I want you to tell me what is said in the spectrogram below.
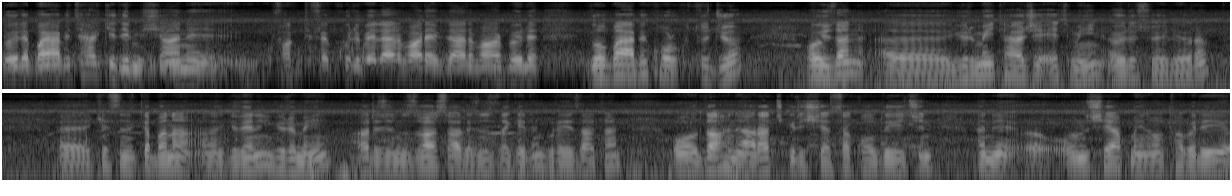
böyle bayağı bir terk edilmiş yani ufak tefek kulübeler var, evler var. Böyle yol bayağı bir korkutucu. O yüzden e, yürümeyi tercih etmeyin. Öyle söylüyorum. E, kesinlikle bana e, güvenin yürümeyin. Aracınız varsa aracınızla gelin. Buraya zaten orada hani araç giriş yasak olduğu için hani e, onu şey yapmayın. O tabelayı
